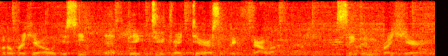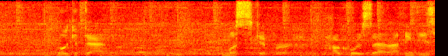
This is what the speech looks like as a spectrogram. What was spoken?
but over here, oh, you see that big dude right there? It's a big fella. Same thing right here. Look at that. Mud skipper. How cool is that? I think these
